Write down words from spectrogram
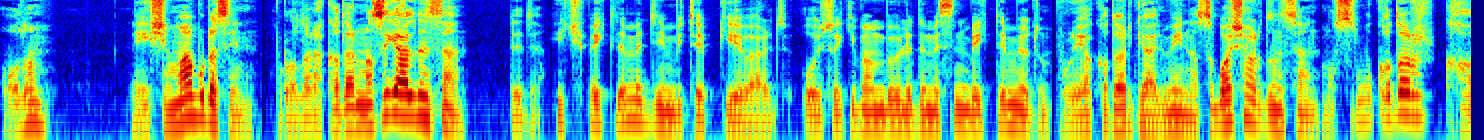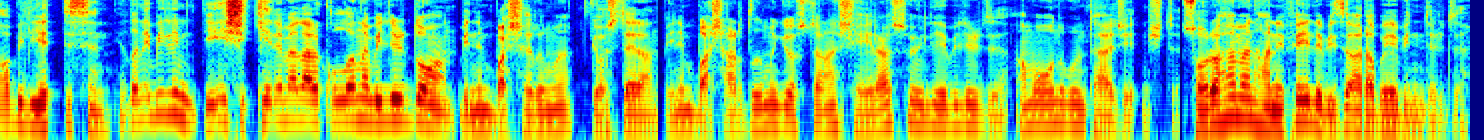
Oğlum ne işin var burada senin? Buralara kadar nasıl geldin sen? dedi. Hiç beklemediğim bir tepkiyi verdi. Oysa ki ben böyle demesini beklemiyordum. Buraya kadar gelmeyi nasıl başardın sen? Nasıl bu kadar kabiliyetlisin? Ya da ne bileyim değişik kelimeler kullanabilirdi o an. Benim başarımı gösteren, benim başardığımı gösteren şeyler söyleyebilirdi. Ama onu bunu tercih etmişti. Sonra hemen Hanife ile bizi arabaya bindirdi.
